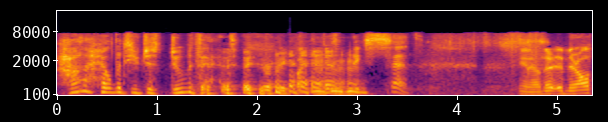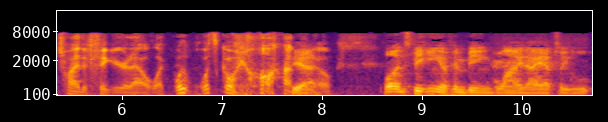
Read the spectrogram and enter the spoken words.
how the hell did you just do that? Right. like, it doesn't make sense. You know, they're, and they're all trying to figure it out. Like, what, what's going on? Yeah. You know? Well, and speaking of him being blind, I actually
